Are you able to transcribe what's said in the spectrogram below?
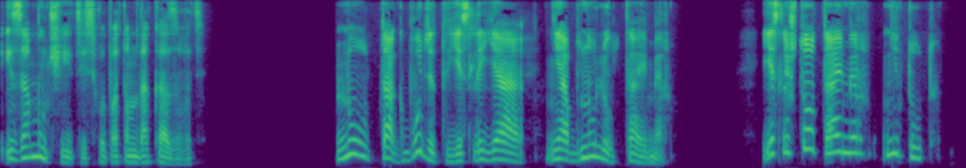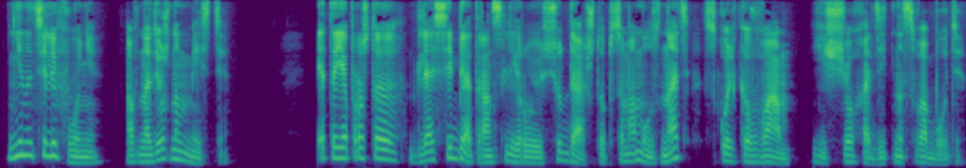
и замучаетесь вы потом доказывать. Ну, так будет, если я не обнулю таймер. Если что, таймер не тут, не на телефоне, а в надежном месте. Это я просто для себя транслирую сюда, чтобы самому знать, сколько вам еще ходить на свободе.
